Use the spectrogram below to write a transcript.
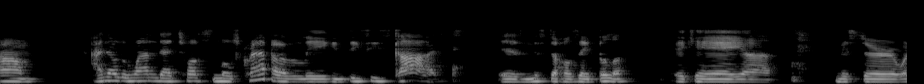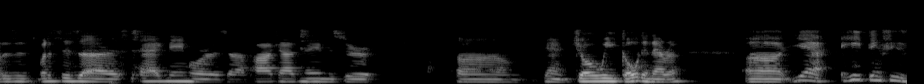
Um, I know the one that talks the most crap out of the league and thinks he's God is Mr. Jose Billa, aka uh, Mr. What is his What is his uh tag name or his uh, podcast name? Mr. Um, damn, Joey Golden Era. Uh, yeah, he thinks he's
